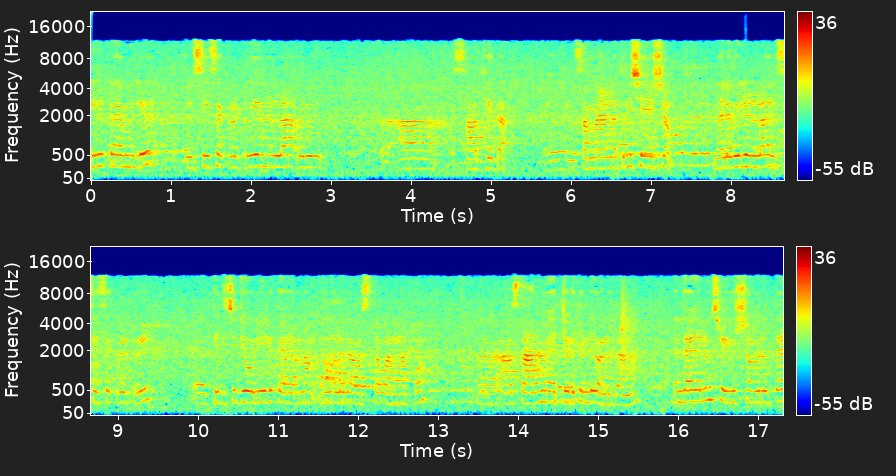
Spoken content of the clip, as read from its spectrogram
ഈ ടേമിൽ എൽ സി സെക്രട്ടറി എന്നുള്ള ഒരു സാധ്യത സമ്മേളനത്തിന് ശേഷം നിലവിലുള്ള എൽ സി സെക്രട്ടറി തിരിച്ച് ജോലിയിൽ കയറണം എന്നുള്ളൊരവസ്ഥ വന്നപ്പോൾ ആ സ്ഥാനം ഏറ്റെടുക്കേണ്ടി വന്നതാണ്. എന്തായാലും ശ്രീകൃഷ്ണപുരത്തെ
